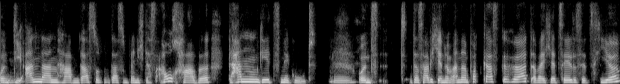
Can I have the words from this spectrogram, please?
und mhm. die anderen haben das und das und wenn ich das auch habe, dann geht's mir gut. Mhm. Und das habe ich in einem anderen Podcast gehört, aber ich erzähle das jetzt hier.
